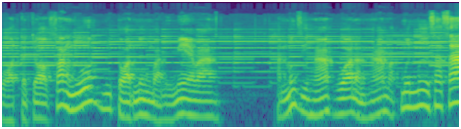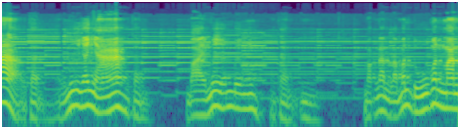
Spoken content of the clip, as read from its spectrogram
บอดกระจอกฟังอยู่มีตอนหนึ่งบาดนี้แม่ว่าขันมึงสิหาผัวนั่นหาหมักมือมือซ่าซ่าท่านหันมือหยาหยาท่านบายมืออันเบิงท่านหมักนั่นละมันดูมันมัน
